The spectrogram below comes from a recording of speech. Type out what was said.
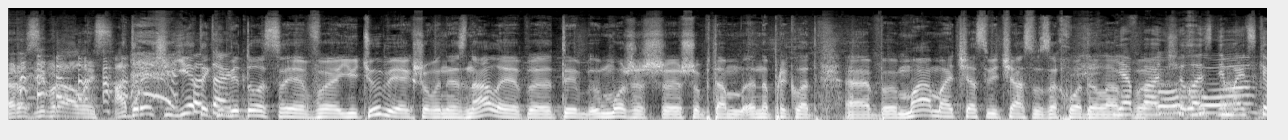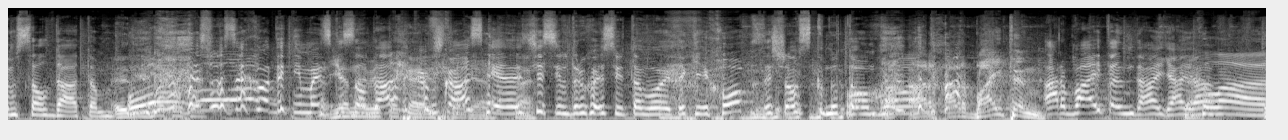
е, розібрались. А до речі, є такі Так. відоси в Ютубі, якщо ви не знали. Е, Ти можеш, е, щоб там, наприклад, е, б- мама час від часу заходила Я в бачила з Ого. німецьким солдатом. О, що заходить німецький Є навіть солдат така в історія, каски так. часів Другої світової. Такий хоп, зайшов з кнутом. Ар- Арбайтен. Арбайтен, да, я, я. Клас.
